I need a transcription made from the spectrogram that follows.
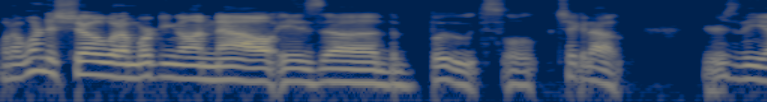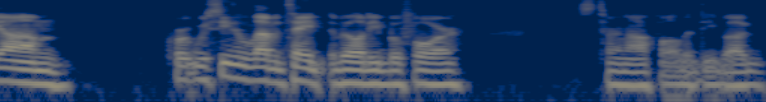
what I wanted to show, what I'm working on now, is uh, the boots. Well, check it out. Here's the, um, we've seen the levitate ability before. Let's turn off all the debug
